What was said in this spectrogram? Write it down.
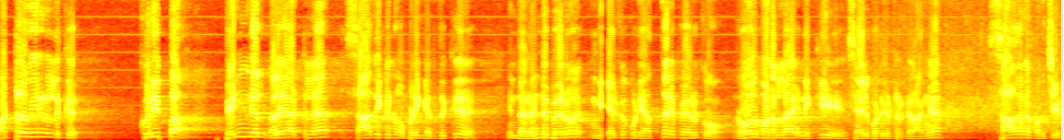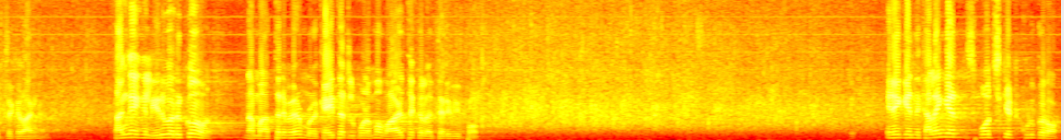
மற்ற வீரர்களுக்கு குறிப்பாக பெண்கள் விளையாட்டில் சாதிக்கணும் அப்படிங்கிறதுக்கு இந்த ரெண்டு பேரும் இங்கே இருக்கக்கூடிய அத்தனை பேருக்கும் ரோல் மாடலாக இன்னைக்கு செயல்பட்டுக்கிட்டு இருக்கிறாங்க. சாதனை படிச்சுக்கிட்டு இருக்கிறாங்க. தங்கைகள் இருவருக்கும் நம்ம அத்தனை பேரும் கைத்தட்டல் மூலமாக வாழ்த்துக்களை தெரிவிப்போம். இன்னைக்கு இந்த கலைஞர் ஸ்போர்ட்ஸ் கிட் கொடுக்குறோம்.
